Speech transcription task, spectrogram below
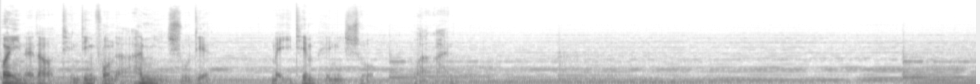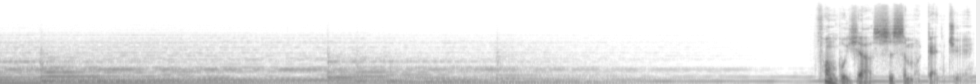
欢迎来到田定峰的安眠书店，每一天陪你说晚安。放不下是什么感觉？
